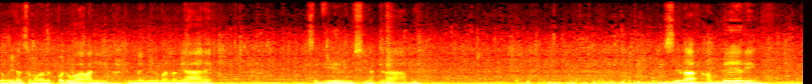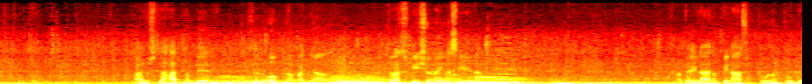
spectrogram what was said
Yung ilan sa mga nagpagawa kanina. Tingnan nyo naman nangyari. Sa gearings niya. Grabe. Sira ang bearing. Halos lahat ng bearing loob ng kanyang transmission ay nasira. Kadahilan ng pinasok po ng tubig.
